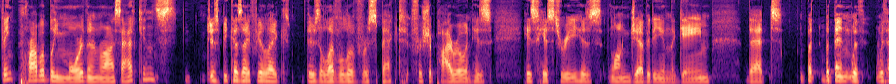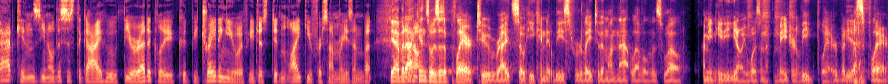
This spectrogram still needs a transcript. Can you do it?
think probably more than Ross Atkins, just because I feel like there's a level of respect for Shapiro and his his history, his longevity in the game. That, but but then with with Atkins, you know, this is the guy who theoretically could be trading you if he just didn't like you for some reason. But Yeah, but don't know. Atkins was a player too, right? So he can at least relate to them on that level as well. I mean, he you know he wasn't a major league player, but he was a player,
